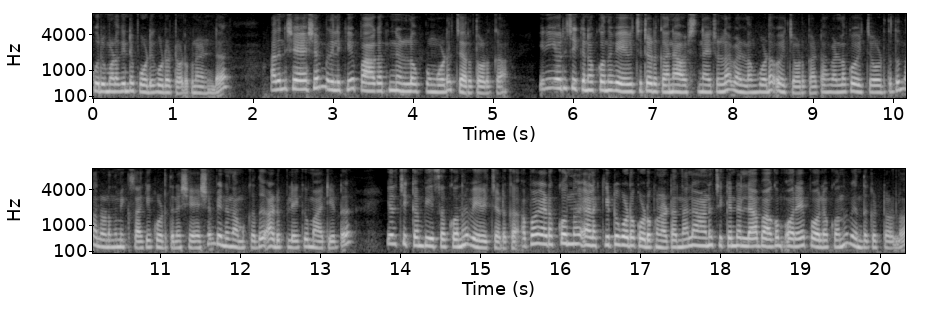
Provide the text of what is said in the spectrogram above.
കുരുമുളകിന്റെ പൊടി കൂടെ ഇട്ട് കൊടുക്കുന്നുണ്ട്. അതിനുശേഷം ഇതിലേക്ക് പാകത്തിനുള്ള ഉപ്പും കൂടെ ചേർത്ത് കൊടുക്കാം. ഇനി ഒരു ചിക്കനൊക്കെ ഒന്ന് വേവിച്ചിട്ട് എടുക്കാൻ ആവശ്യത്തിനായിട്ടുള്ള വെള്ളം കൂടെ ഒഴിച്ചു കൊടുക്കാം കേട്ടോ. വെള്ളമൊക്കെ ഒഴിച്ചു കൊടുത്തിട്ട് നല്ലോണം മിക്സാക്കി കൊടുത്തതിന് ശേഷം പിന്നെ നമുക്കത് അടുപ്പിലേക്ക് മാറ്റിയിട്ട് ഈ ഒരു ചിക്കൻ പീസൊക്കെ ഒന്ന് വേവിച്ചെടുക്കുക അപ്പോൾ ഇടയ്ക്കൊന്ന് ഇളക്കിയിട്ട് കൂടെ കൊടുക്കണം കേട്ടോ. എന്നാലാണ് ചിക്കന്റെ എല്ലാ ഭാഗവും ഒരേപോലൊക്കെ ഒന്ന് വെന്ത് കിട്ടുള്ളൂ.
